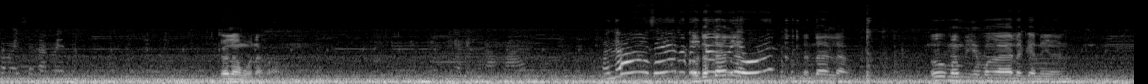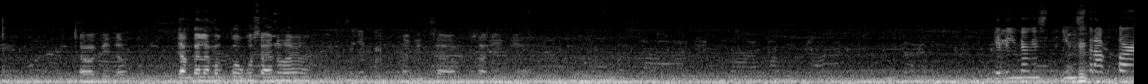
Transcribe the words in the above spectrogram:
sa may salamin. Ikaw lang muna. Galing naman. Hala, sir, O, nakita tandaan mo yun? Tandaan lang. Oo, ma'am, yung mga nag-ano yun. Tawag dito. Diyan ka lang mag-focus sa ano ha. Sa gitna. Lagit sa, sa linya. Galing ng instructor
